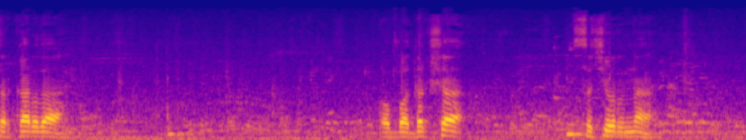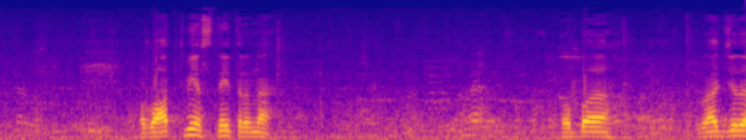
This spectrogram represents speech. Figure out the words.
ಸರ್ಕಾರದ ಒಬ್ಬ ದಕ್ಷ ಸಚಿವರನ್ನು, ಒಬ್ಬ ಆತ್ಮೀಯ ಸ್ನೇಹಿತರನ್ನ ಒಬ್ಬ ರಾಜ್ಯದ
